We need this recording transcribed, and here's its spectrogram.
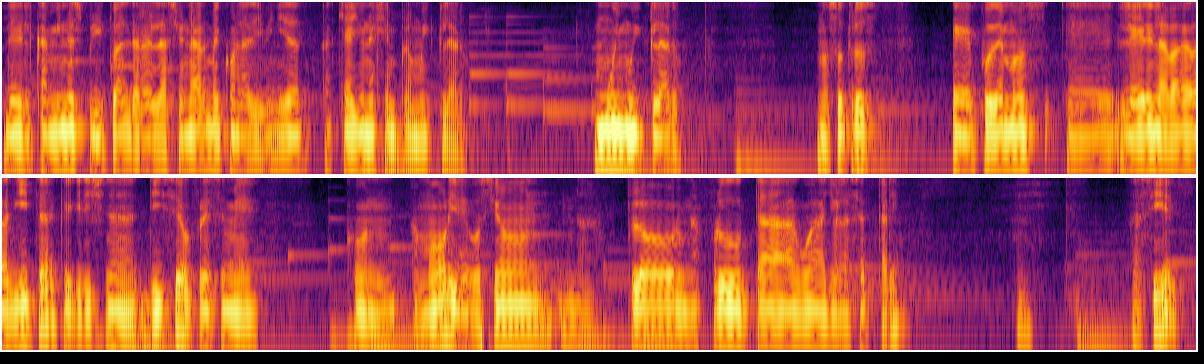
del camino espiritual, de relacionarme con la divinidad. Aquí hay un ejemplo muy claro, muy, muy claro. Nosotros eh, podemos eh, leer en la Bhagavad Gita que Krishna dice, ofréceme con amor y devoción una flor, una fruta, agua, yo la aceptaré. Así es.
